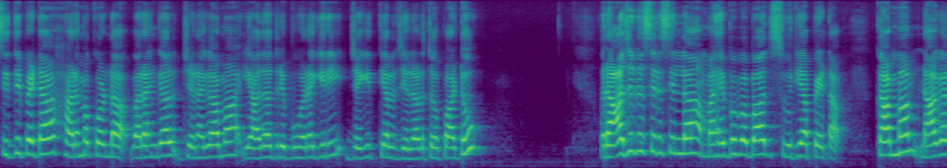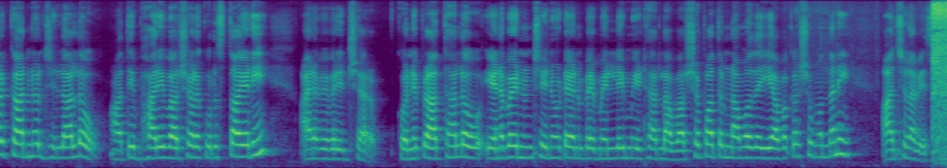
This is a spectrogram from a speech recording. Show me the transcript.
సిద్దిపేట హనుమకొండ వరంగల్ జనగామ యాదాద్రి భువనగిరి జగిత్యాల జిల్లాలతో పాటు రాజన్న సిరిసిల్ల మహబూబాబాద్ సూర్యాపేట ఖమ్మం నాగర్ కర్నూలు జిల్లాల్లో అతి భారీ వర్షాలు కురుస్తాయని ఆయన వివరించారు. కొన్ని ప్రాంతాల్లో ఎనభై నుంచి నూట ఎనభై మిల్లీమీటర్ల వర్షపాతం నమోదయ్యే అవకాశం ఉందని అంచనా వేశారు.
